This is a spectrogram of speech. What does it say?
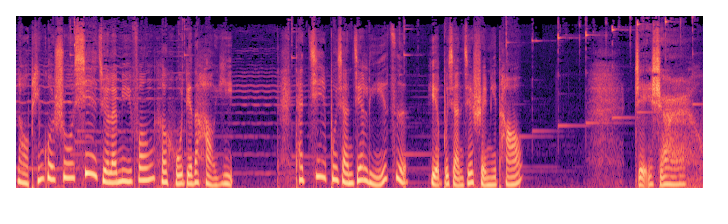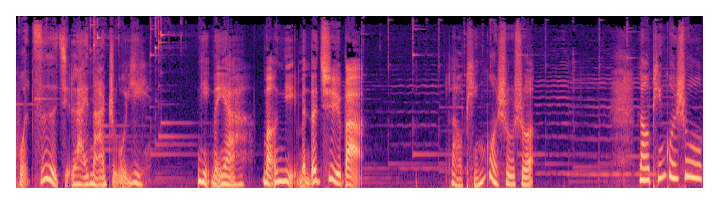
老苹果树谢绝了蜜蜂和蝴蝶的好意，它既不想结梨子。也不想接水蜜桃。这事儿我自己来拿主意，你们呀，忙你们的去吧。老苹果树说：“老苹果树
